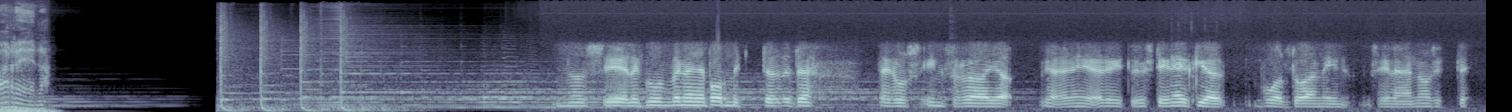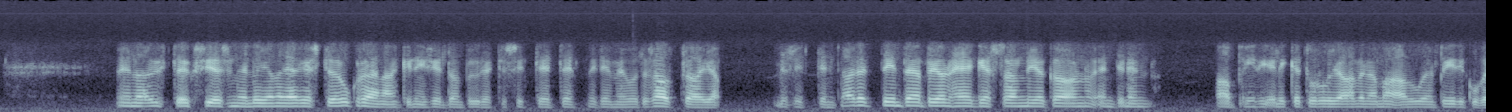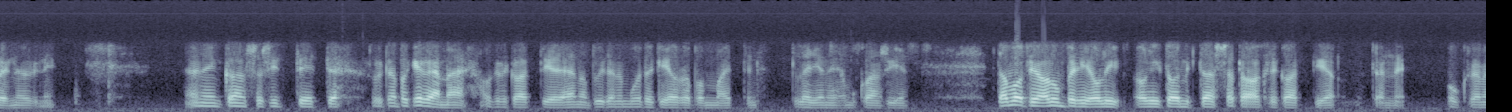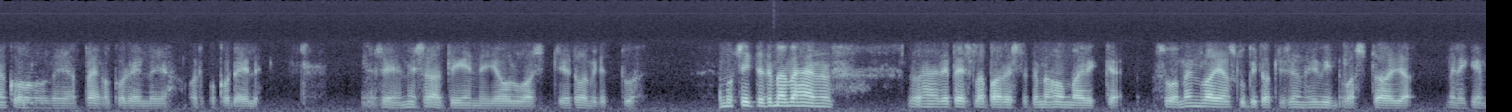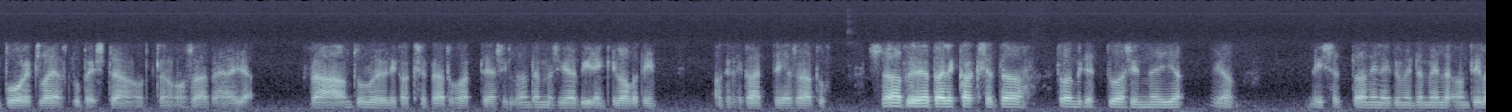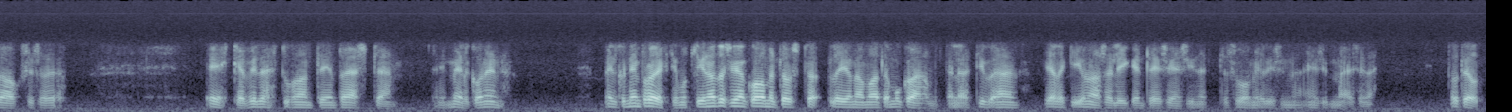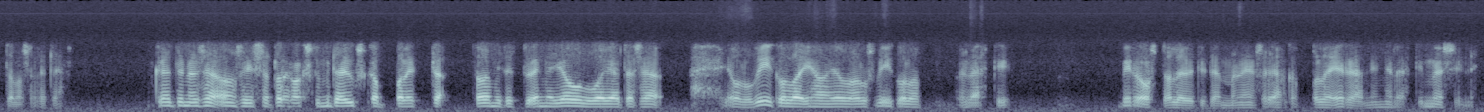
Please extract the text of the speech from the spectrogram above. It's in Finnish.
Areena. No siellä kun Venäjä pommittaa tätä perusinfraa ja, ja niin erityisesti energiahuoltoa, niin siellähän on sitten meillä on yhteyksiä sinne leijonajärjestöön Ukrainaankin, niin sieltä on pyydetty sitten, että miten me voitaisiin auttaa. Ja, ja sitten taidettiin tämä Björn Hegestrand, joka on entinen A-piiri, eli Turun ja Ahvenanmaan alueen piirikuvernööri, niin hänen kanssa sitten, että ruvetaanpa keräämään aggregaattia ja hän on pyytänyt muitakin Euroopan maiden leijoneja mukaan siihen. Tavoite alun perin oli, oli toimittaa sata aggregaattia tänne Ukrainan kouluille ja päiväkodeille ja orpokodeille. Ja se me saatiin ennen joulua sitten jo toimitettua. Mutta sitten tämä vähän, vähän repes tämä homma, eli Suomen lajausklubit otti sen hyvin vastaan ja melkein puolet lajausklubeista on ottanut osaa tähän ja rahaa on tullut yli 200 000 ja sillä on tämmöisiä 5 kilowatin aggregaatteja saatu, saatu ja päälle 200 toimitettua sinne ja, ja 540 meillä on tilauksissa ja ehkä vielä tuhanteen päästään. Eli melkoinen, melkoinen projekti, mutta siinä on tosiaan 13 leijonamaata mukana, mutta ne lähti vähän jälkijunassa liikenteeseen siinä, että Suomi oli siinä ensimmäisenä toteuttamassa tätä. Käytännössä on siis 121 kappaletta toimitettu ennen joulua ja tässä jouluviikolla, ihan joulualusviikolla lähti Virosta löytyi tämmöinen sajan kappaleen erä, niin ne lähti myös sinne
